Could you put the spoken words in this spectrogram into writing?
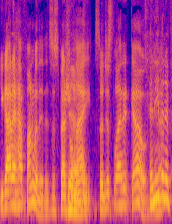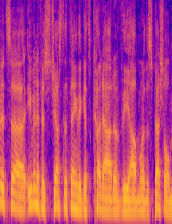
you got to have fun with it. It's a special Yeah. night, so just let it go. And you even if it's uh, even if it's just the thing that gets cut out of the album or the special,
